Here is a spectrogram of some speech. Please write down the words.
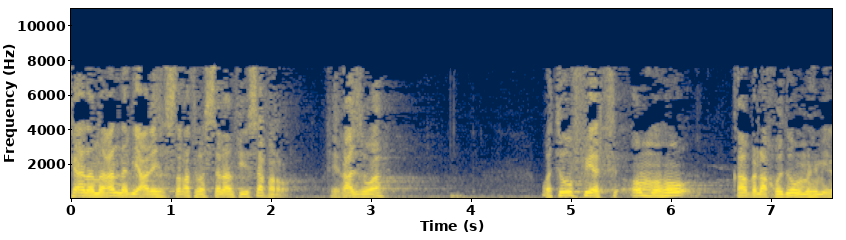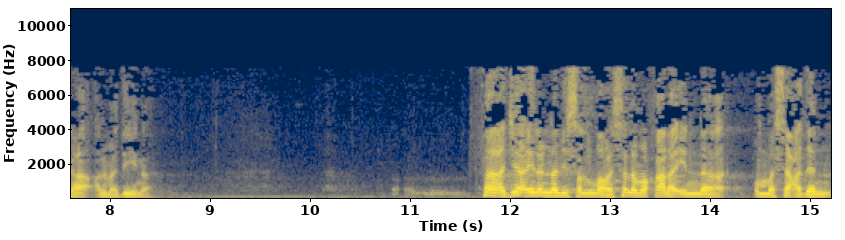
كان مع النبي عليه الصلاة والسلام في سفر في غزوة وتوفيت أمه قبل قدومهم إلى المدينة. فجاء إلى النبي صلى الله عليه وسلم وقال إن أم سعد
